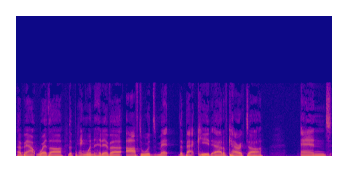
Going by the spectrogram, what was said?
about whether the Penguin had ever afterwards met the Bat Kid out of character, and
